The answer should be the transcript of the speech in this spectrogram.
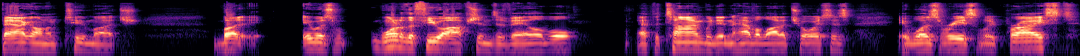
bag on them too much, but it was one of the few options available at the time. We didn't have a lot of choices. It was reasonably priced.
